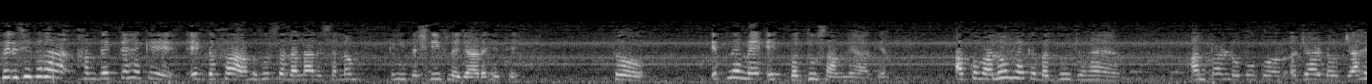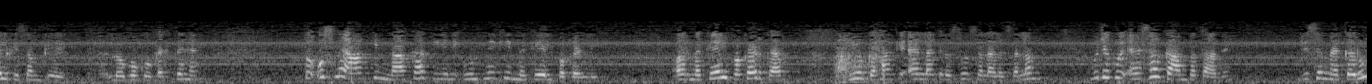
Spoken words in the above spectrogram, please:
پھر اسی طرح ہم دیکھتے ہیں کہ ایک دفعہ حضور صلی اللہ علیہ وسلم کہیں تشریف لے جا رہے تھے۔ تو اتنے میں ایک بدو سامنے آ گیا۔ آپ کو معلوم ہے کہ بدو جو ہے ان پڑھ لوگوں کو اور اجڈ اور جاہل قسم کے لوگوں کو کہتے ہیں، تو اس نے آپ کی ناکا کی یعنی اونٹنے کی نکیل پکڑ لی۔ اور نکیل پکڑ کر یوں کہا کہ اے اللہ کے رسول صلی اللہ علیہ وسلم، مجھے کوئی ایسا کام بتا دیں جسے میں کروں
